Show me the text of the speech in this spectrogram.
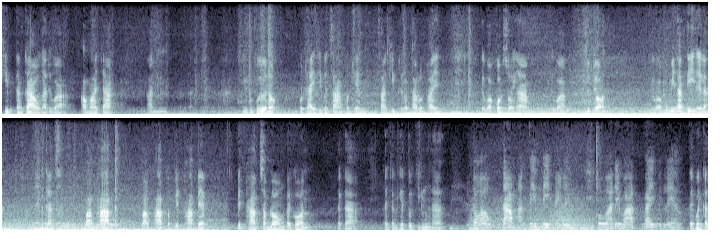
คลิปทั้งเก้าก็ถือว่าเอามาจากอันยูทูบเบอร์เนาะ คนไทยที่เป็นสร้างคอนเทนต์สร้างคลิปเกี่ยวกับทางรถไฟถือว่าความสวยงามถือว่าสุดยอดถือว่าผมมีทางติเลยแหละแล้วก็บางภาพบางภาพก็เป็นภาพแบบเป็นภาพสำรองไปก่อนแล้วก็ได้จังเฮ็ดตัวจริงนะต้องเอาตามมันเป๊ะๆไปเลย เพราะว่าได้วัดไว้หมดแล้ว แต่เพิ่นก็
